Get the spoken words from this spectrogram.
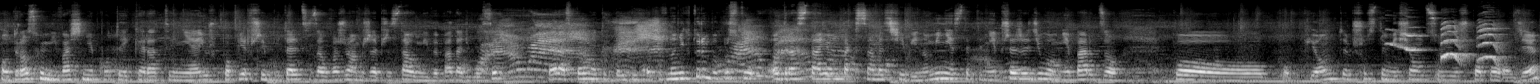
odrosły mi właśnie po tej keratynie. Już po pierwszej butelce zauważyłam, że przestały mi wypadać włosy. Teraz pełno tych baby hairków. No niektórym po prostu odrastają tak same z siebie. No mi niestety nie przerzedziło mnie bardzo po, po piątym, szóstym miesiącu już po porodzie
